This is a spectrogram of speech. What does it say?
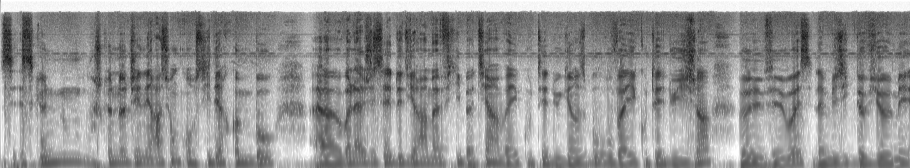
ce que nous, ou ce que notre génération considère comme beau. Euh, voilà, j'essaie de dire à ma fille, bah tiens, va écouter du Gainsbourg ou va écouter du. Ouais, c'est ouais, c'est de la musique de vieux. Mais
